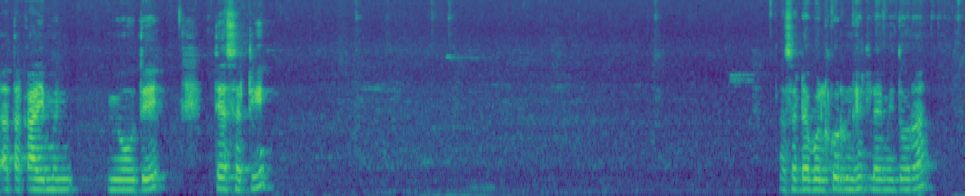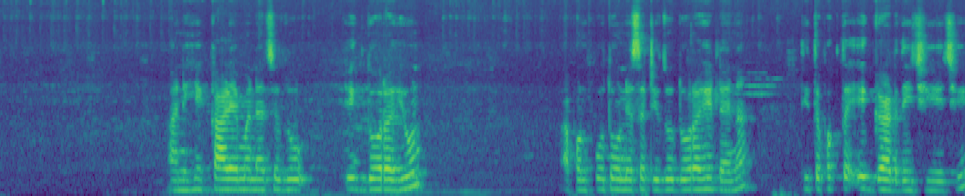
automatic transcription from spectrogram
आता काळी मन मिळवते त्यासाठी असं डबल करून घेतलं आहे मी दोरा. आणि हे काळ्या मण्याचा जो एक दोरा घेऊन आपण पोतवण्यासाठी जो दोरा घेतला आहे ना तिथं फक्त एक गाठ द्यायची याची.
